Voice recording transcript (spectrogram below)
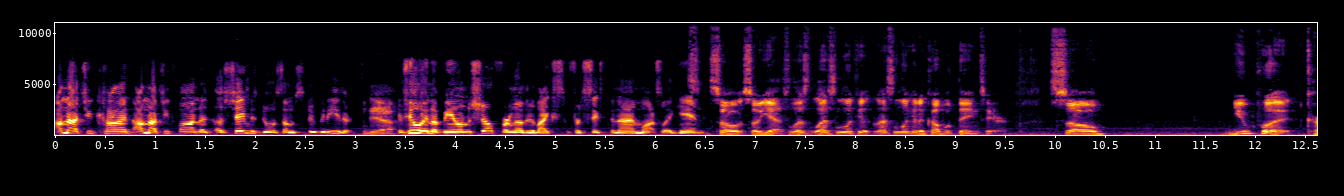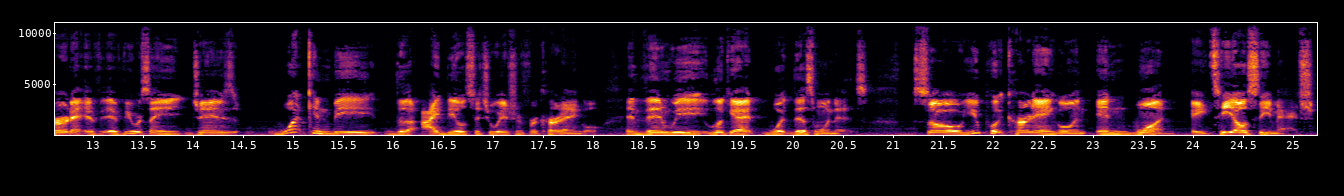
I'm not too kind. I'm not too fond of, of Sheamus doing something stupid either. Yeah. Because he'll end up being on the shelf for another like for six to nine months again. So so yes, let's let's look at let's look at a couple things here. So you put Kurt if if you were saying James what can be the ideal situation for Kurt Angle? And then we look at what this one is. So you put Kurt Angle in, in one, a TLC match.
